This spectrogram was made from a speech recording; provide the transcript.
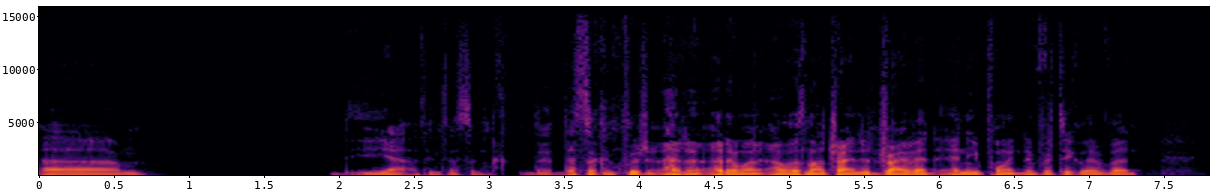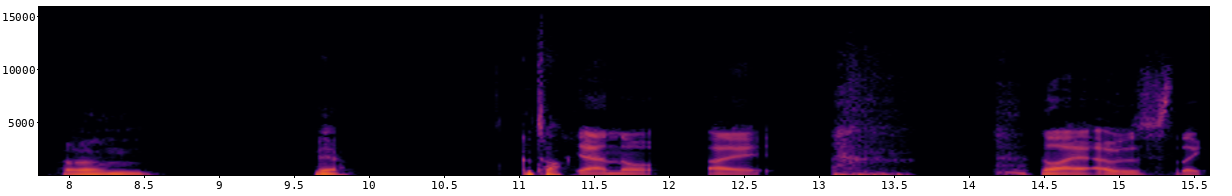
um, yeah, I think that's a, that's the conclusion. I don't, I don't want. I was not trying to drive at any point in particular, but, um, yeah, good talk. Yeah, no, I no, I I was just like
